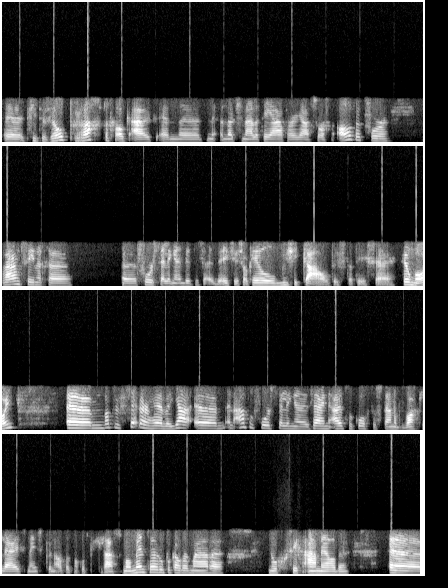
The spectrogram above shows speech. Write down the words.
het ziet er zo prachtig ook uit. En het Nationale Theater ja, zorgt altijd voor waanzinnige voorstellingen. En dit is, deze is ook heel muzikaal. Dus dat is heel mooi. Um, wat we verder hebben, ja, um, een aantal voorstellingen zijn uitverkocht of staan op wachtlijst. Mensen kunnen altijd nog op het laatste moment, roep ik altijd maar, nog zich aanmelden. Uh,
